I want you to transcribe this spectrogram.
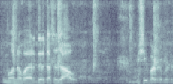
তুমি অন্য ভাইয়ারদের কাছে যাও। বেশি বাড়ে বাড়ে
